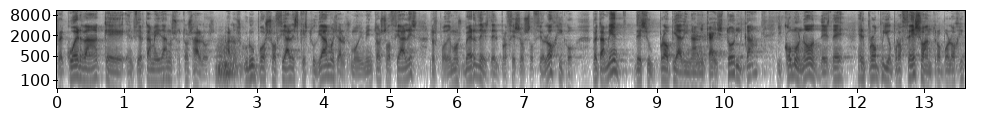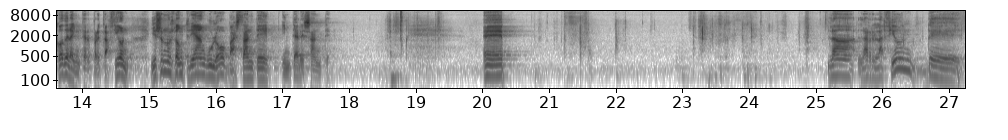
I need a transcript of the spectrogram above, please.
recuerda que en cierta medida nosotros a los, a los grupos sociales que estudiamos y a los movimientos sociales los podemos ver desde el proceso sociológico, pero también de su propia dinámica histórica y, cómo no, desde el propio proceso antropológico de la interpretación. Y eso nos da un triángulo bastante interesante. Eh, la, relación de,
